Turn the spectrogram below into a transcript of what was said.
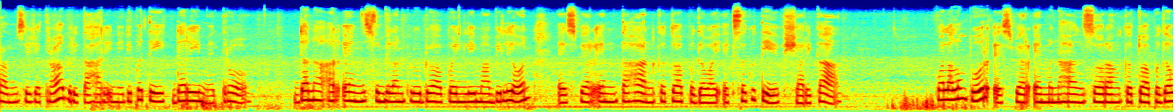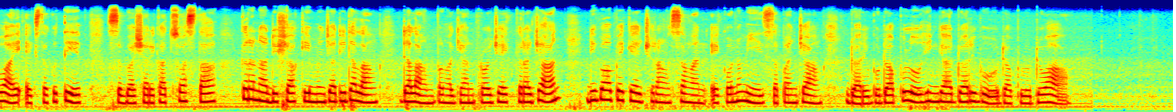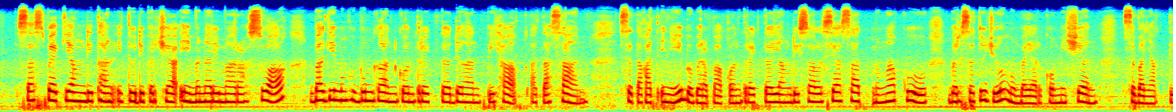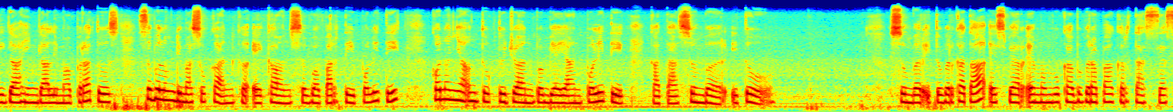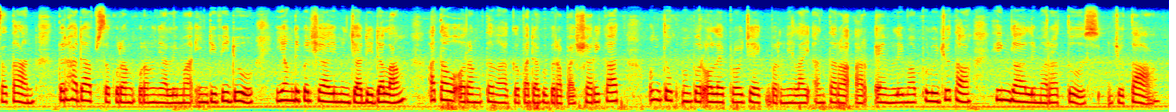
Salam sejahtera, berita hari ini dipetik dari Metro. Dana RM 92.5 bilion, SPRM tahan Ketua Pegawai Eksekutif Syarikat. Kuala Lumpur, SPRM menahan seorang Ketua Pegawai Eksekutif sebuah syarikat swasta kerana disyaki menjadi dalang dalam pengagihan projek kerajaan di bawah pakej rangsangan ekonomi sepanjang 2020 hingga 2022. Suspek yang ditahan itu dipercayai menerima rasuah bagi menghubungkan kontraktor dengan pihak atasan. Setakat ini, beberapa kontraktor yang disoal siasat mengaku bersetuju membayar komisen sebanyak 3 hingga 5 peratus sebelum dimasukkan ke akaun sebuah parti politik kononnya untuk tujuan pembiayaan politik, kata sumber itu. Sumber itu berkata SPRM membuka beberapa kertas siasatan terhadap sekurang-kurangnya lima individu yang dipercayai menjadi dalang atau orang tengah kepada beberapa syarikat untuk memperoleh projek bernilai antara RM50 juta hingga 500 juta.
